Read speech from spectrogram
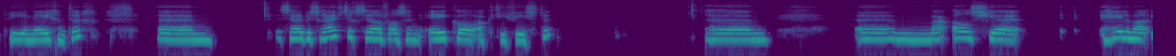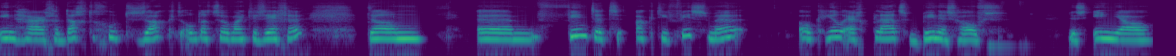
93. Um, zij beschrijft zichzelf als een eco-activiste. Um, um, maar als je helemaal in haar gedachtegoed zakt, om dat zo maar te zeggen, dan um, vindt het activisme ook heel erg plaats binnenshoofds. Dus in jou,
